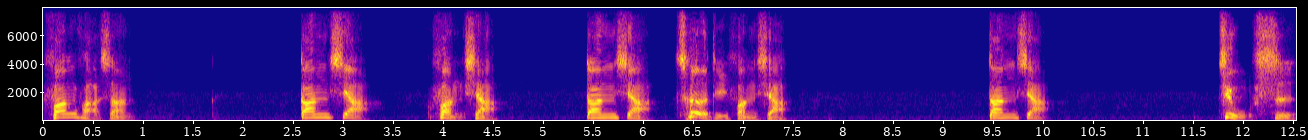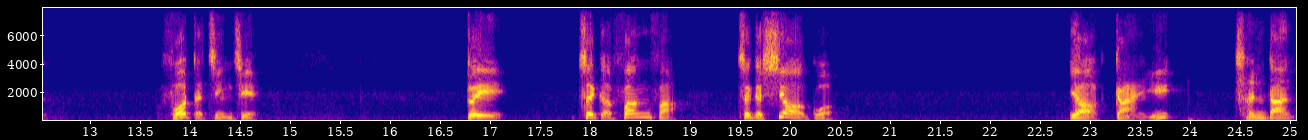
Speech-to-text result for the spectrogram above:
方法上，当下放下，当下彻底放下，当下就是佛的境界。对。这个方法，这个效果，要敢于承担，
